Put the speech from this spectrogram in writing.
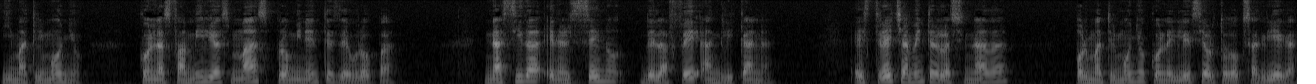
y matrimonio con las familias más prominentes de Europa, nacida en el seno de la fe anglicana, estrechamente relacionada por matrimonio con la Iglesia Ortodoxa griega,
